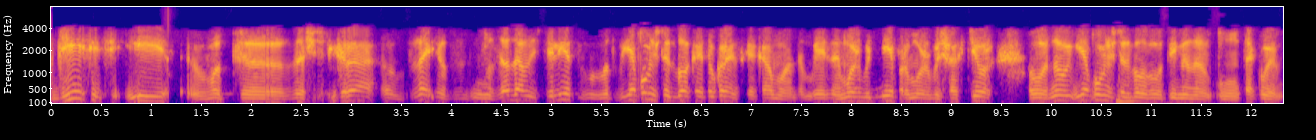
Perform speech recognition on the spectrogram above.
10, и вот, э, значит, игра, знаете, вот за давности лет, вот я помню, что это была какая-то украинская команда, я не знаю, может быть Днепр, может быть Шахтер, вот, ну, я помню, что это был вот именно такой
